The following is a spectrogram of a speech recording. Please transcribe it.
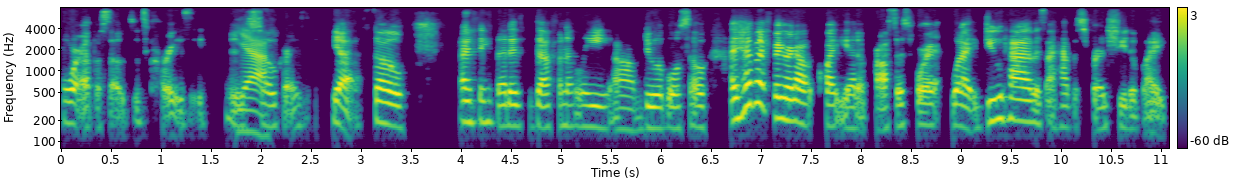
four episodes. It's crazy. It's Yeah. so crazy. Yeah. So I think that is definitely um, doable. So I haven't figured out quite yet a process for it. What I do have is I have a spreadsheet of like,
